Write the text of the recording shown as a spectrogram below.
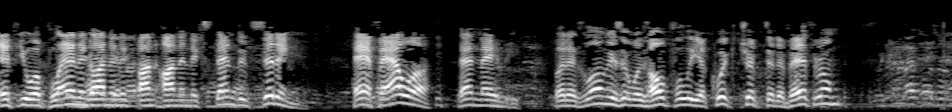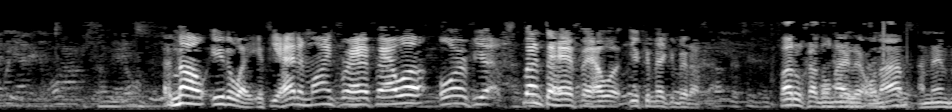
If you were planning on an, on, on an extended sitting, half hour, then maybe. But as long as it was hopefully a quick trip to the bathroom, no, either way. If you had in mind for a half hour, or if you spent a half hour, you can make a beracha. Baruch Adonai le'olam. Amen.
